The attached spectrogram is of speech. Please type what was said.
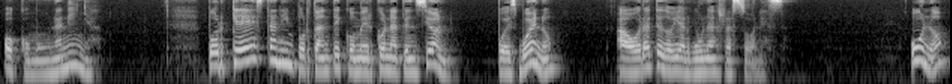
o como una niña. ¿Por qué es tan importante comer con atención? Pues bueno, ahora te doy algunas razones. Uno,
